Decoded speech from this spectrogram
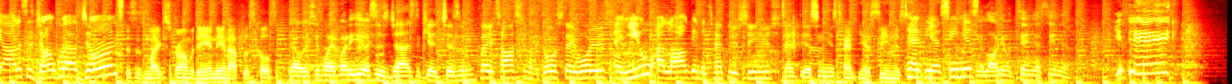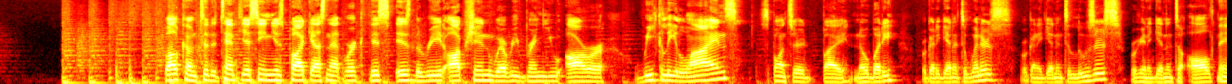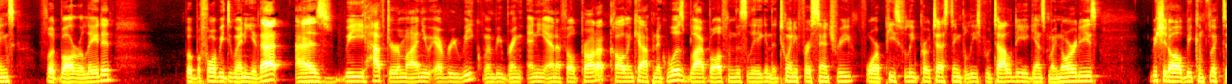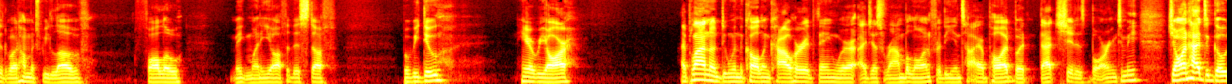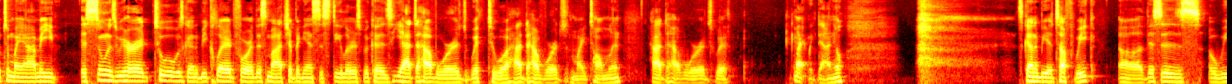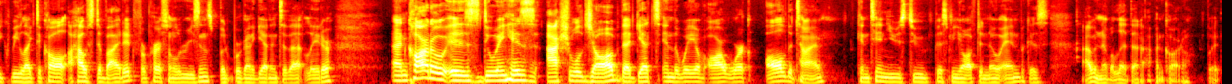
y'all. This is Jonquel Jones. This is Mike Strong with the Indianapolis Colts. Yo, it's your boy Buddy Hield. This is Josh the Kid Chisholm. Klay Thompson of the Golden State Warriors. And you are logged into 10th year seniors. 10th year seniors. 10th year seniors. 10th year seniors. You're logged in with 10 year senior. You dig? Welcome to the 10th Year Seniors Podcast Network. This is the read option where we bring you our weekly lines, sponsored by nobody. We're going to get into winners, we're going to get into losers, we're going to get into all things football related. But before we do any of that, as we have to remind you every week when we bring any NFL product, Colin Kaepernick was blackballed from this league in the 21st century for peacefully protesting police brutality against minorities. We should all be conflicted about how much we love follow, make money off of this stuff. But we do. Here we are. I plan on doing the Colin Cowherd thing where I just ramble on for the entire pod, but that shit is boring to me. John had to go to Miami as soon as we heard Tua was going to be cleared for this matchup against the Steelers because he had to have words with Tua, had to have words with Mike Tomlin, had to have words with Mike McDaniel. It's going to be a tough week. Uh, this is a week we like to call a house divided for personal reasons, but we're going to get into that later. And Cardo is doing his actual job that gets in the way of our work all the time. Continues to piss me off to no end because I would never let that happen, Cardo. But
